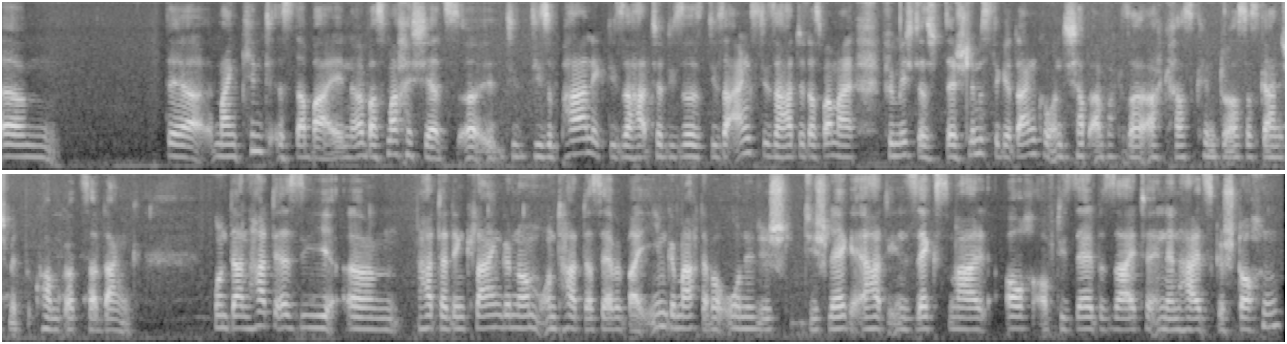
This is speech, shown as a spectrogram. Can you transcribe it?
ähm, der, mein Kind ist dabei, ne? was mache ich jetzt? Äh, die, diese Panik, die sie hatte, diese, diese Angst, die sie hatte, das war mal für mich das, der schlimmste Gedanke und ich habe einfach gesagt, ach krass Kind, du hast das gar nicht mitbekommen, Gott sei Dank. Und dann hat er sie, ähm, hat er den Kleinen genommen und hat dasselbe bei ihm gemacht, aber ohne die, die Schläge. Er hat ihn sechsmal auch auf dieselbe Seite in den Hals gestochen.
